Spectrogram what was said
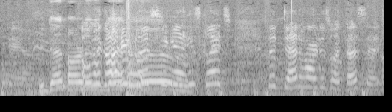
Damn. He dead hard Oh my god, he glitched again. again! He's glitched! The dead hard is what does it.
